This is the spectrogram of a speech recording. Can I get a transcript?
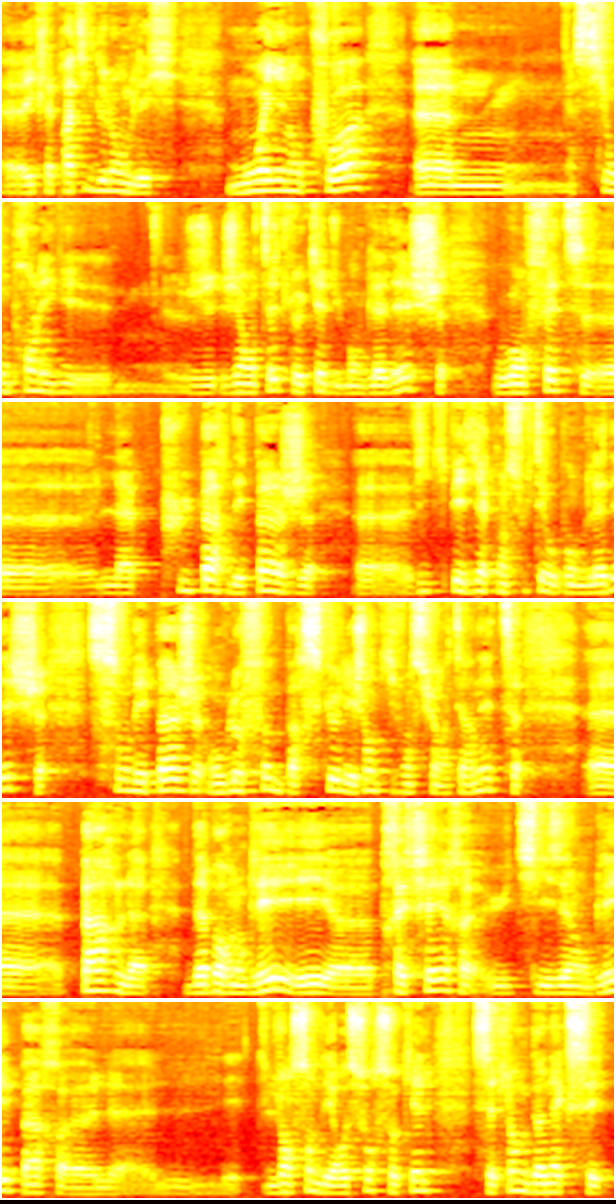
avec la pratique de l'anglais. Moyennant quoi euh, si on prend les j'ai en tête le cas du Bangladesh où en fait la plupart des pages Wikipédia consultées au Bangladesh sont des pages anglophones parce que les gens qui vont sur internet euh, parlent d'abord anglais et euh, préfèrent utiliser l'anglais par euh, l'ensemble des ressources auxquelles cette langue donne accès.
